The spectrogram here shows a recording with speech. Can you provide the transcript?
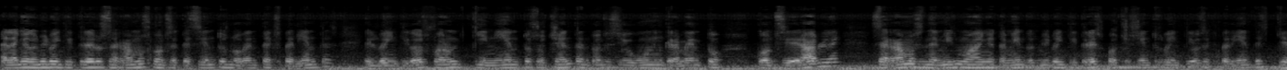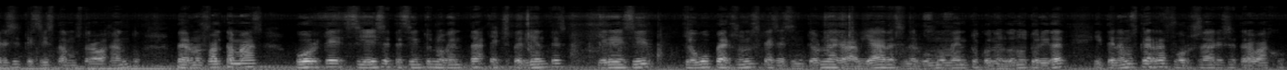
el, año 2023 lo cerramos con 790 expedientes, el 22 fueron 580, entonces sí hubo un incremento considerable. Cerramos en el mismo año también 2023 822 expedientes, quiere decir que sí estamos trabajando, pero nos falta más porque si hay 790 expedientes, quiere decir que hubo personas que se sintieron agraviadas en algún momento con alguna autoridad y tenemos que reforzar ese trabajo.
